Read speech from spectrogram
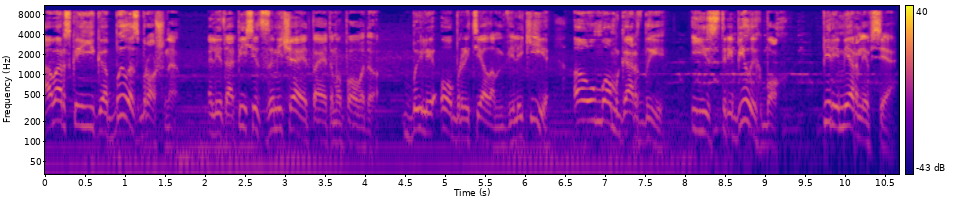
аварское иго было сброшено. Летописец замечает по этому поводу. Были обры телом велики, а умом горды, и истребил их Бог. Перемерли все,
